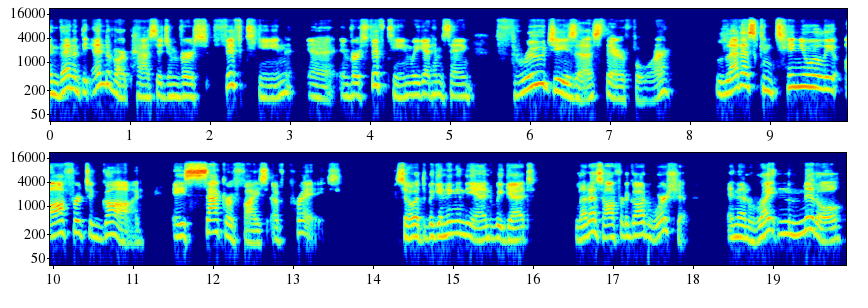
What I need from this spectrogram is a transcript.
And then at the end of our passage in verse 15, uh, in verse 15, we get him saying, through Jesus, therefore, let us continually offer to God a sacrifice of praise. So at the beginning and the end, we get, let us offer to God worship. And then right in the middle,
